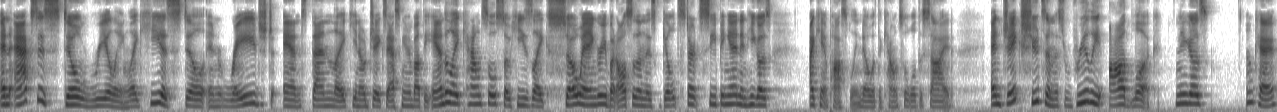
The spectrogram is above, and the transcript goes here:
And Ax is still reeling. Like, he is still enraged. And then, like, you know, Jake's asking him about the Andalite Council. So he's, like, so angry, but also then this guilt starts seeping in. And he goes, I can't possibly know what the council will decide. And Jake shoots him this really odd look. And he goes, Okay,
